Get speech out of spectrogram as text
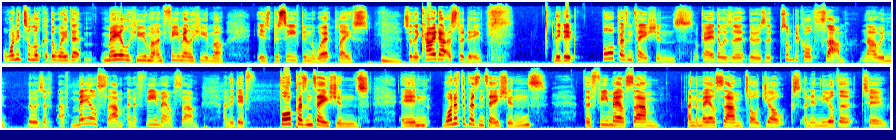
wanted to look at the way that male humour and female humour is perceived in the workplace. So they carried out a study. They did four presentations. Okay, there was a there was a somebody called Sam. Now in there was a, a male Sam and a female Sam, and they did four presentations. In one of the presentations, the female Sam and the male Sam told jokes, and in the other two,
